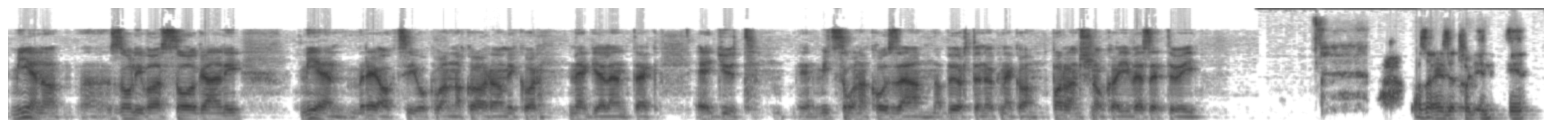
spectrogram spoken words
milyen a Zolival szolgálni, milyen reakciók vannak arra, amikor megjelentek együtt, mit szólnak hozzá a börtönöknek a parancsnokai, vezetői? Az a helyzet, hogy én, én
